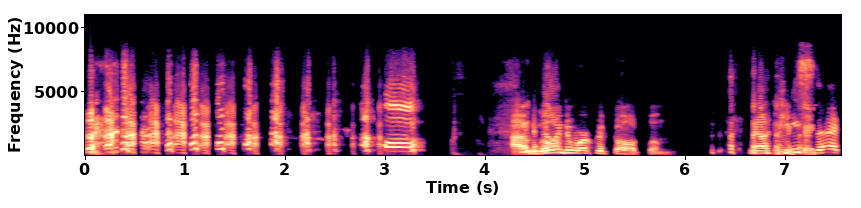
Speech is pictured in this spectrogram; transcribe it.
I'm willing to work with Goldblum. Now he said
